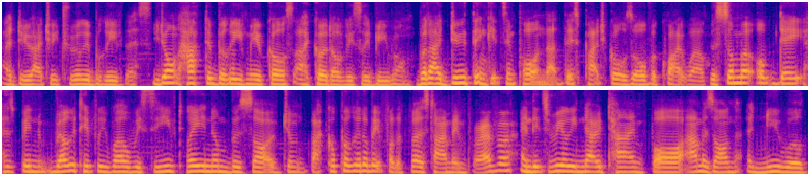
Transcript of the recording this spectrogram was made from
I do actually truly believe this. You don't have to believe me, of course. I could obviously be wrong, but I do think it's important that this patch goes over quite well. The summer update has been relatively well received. Player numbers sort of jumped back up a little bit for the first time in forever, and it's really now time for Amazon and New World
